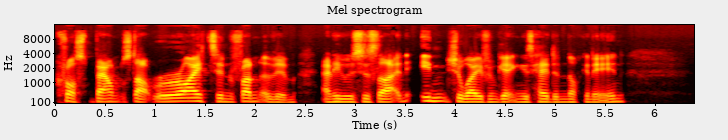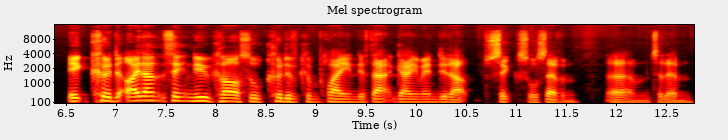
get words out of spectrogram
cross bounced up right in front of him, and he was just like an inch away from getting his head and knocking it in. It could, I don't think Newcastle could have complained if that game ended up six or seven um, to them.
